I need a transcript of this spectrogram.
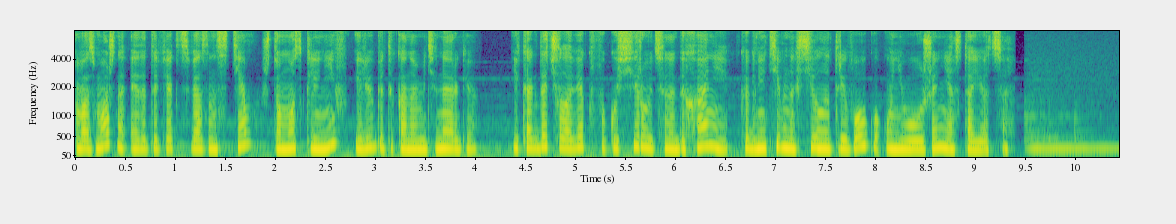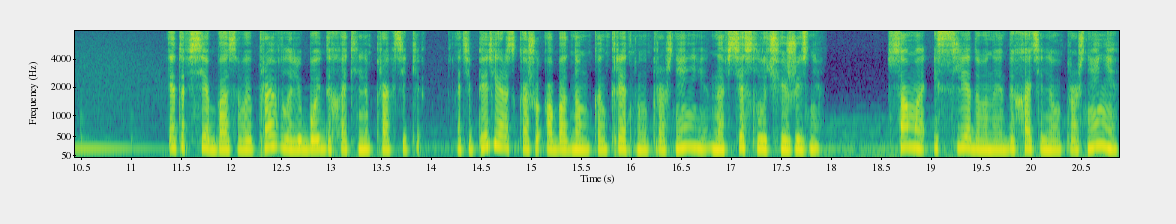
Возможно, этот эффект связан с тем, что мозг ленив и любит экономить энергию. И когда человек фокусируется на дыхании, когнитивных сил на тревогу у него уже не остается. Это все базовые правила любой дыхательной практики. А теперь я расскажу об одном конкретном упражнении на все случаи жизни. Самое исследованное дыхательное упражнение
